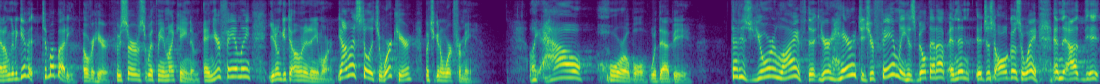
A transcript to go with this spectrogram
and I'm going to give it to my buddy over here who serves with me in my kingdom. And your family, you don't get to own it anymore. Yeah, I might still let you work here, but you're going to work for me. Like, how horrible would that be? That is your life, that your heritage, your family has built that up, and then it just all goes away. And the, uh, the,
